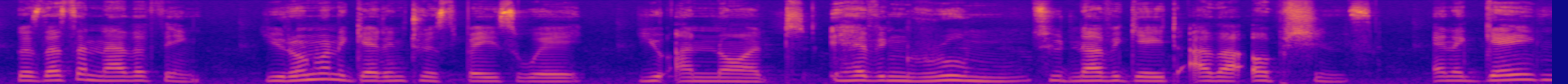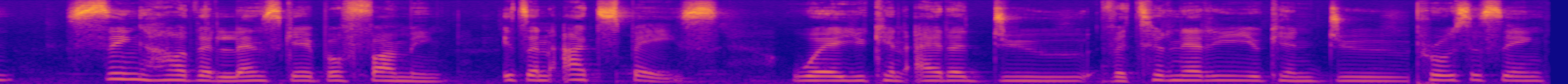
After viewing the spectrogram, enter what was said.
Because that's another thing. You don't want to get into a space where you are not having room to navigate other options. And again, seeing how the landscape of farming, it's an art space where you can either do veterinary, you can do processing,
